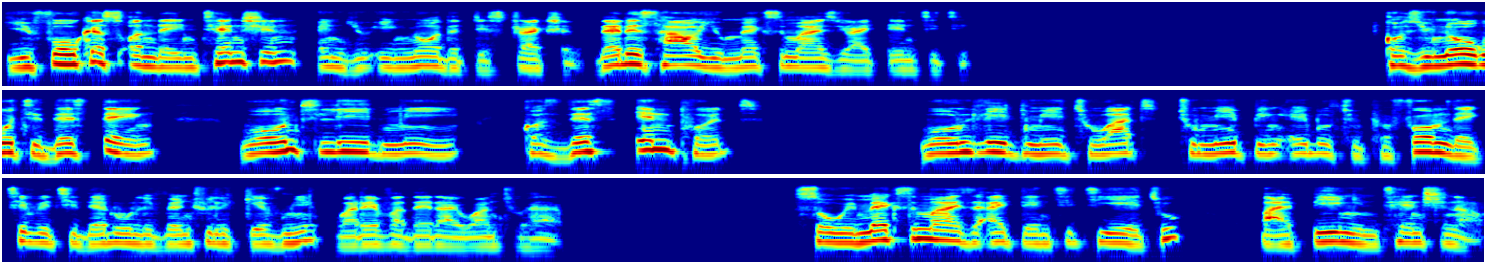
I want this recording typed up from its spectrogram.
You focus on the intention and you ignore the distraction. That is how you maximize your identity. Because you know what this thing won't lead me, because this input won't lead me to what? To me being able to perform the activity that will eventually give me whatever that I want to have. So we maximize the identity too by being intentional.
